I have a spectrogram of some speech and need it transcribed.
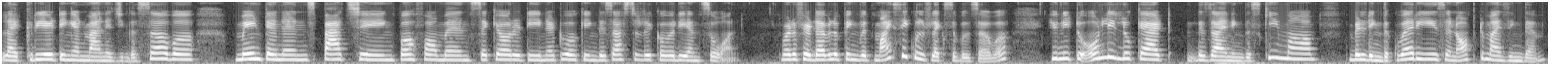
like creating and managing a server, maintenance, patching, performance, security, networking, disaster recovery, and so on. But if you're developing with MySQL Flexible Server, you need to only look at designing the schema, building the queries, and optimizing them.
